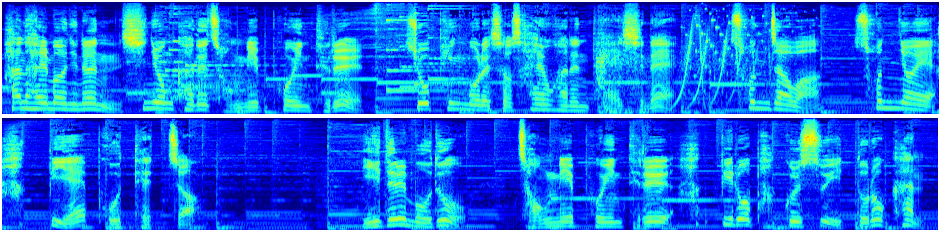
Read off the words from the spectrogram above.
한 할머니는 신용카드 적립 포인트를 쇼핑몰에서 사용하는 대신에 손자와 손녀의 학비에 보탰죠. 이들 모두 적립 포인트를 학비로 바꿀 수 있도록 한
